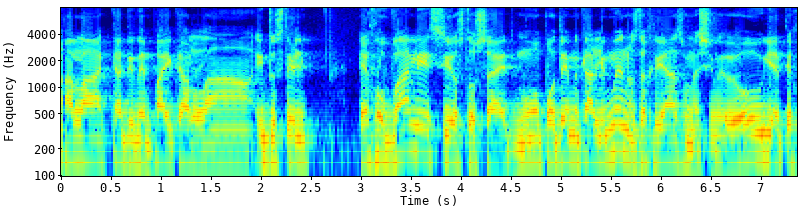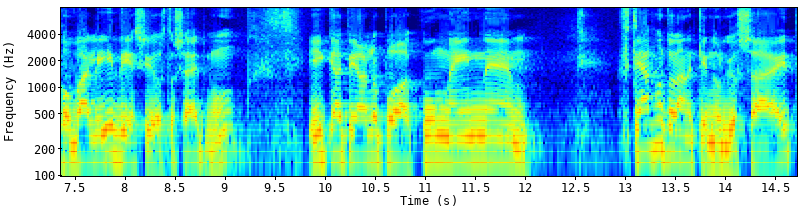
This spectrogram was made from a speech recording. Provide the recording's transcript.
αλλά κάτι δεν πάει καλά ή του στυλ έχω βάλει SEO στο site μου, οπότε είμαι καλυμμένος, δεν χρειάζομαι SEO γιατί έχω βάλει ήδη SEO στο site μου ή κάτι άλλο που ακούμε είναι φτιάχνω τώρα ένα καινούριο site,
